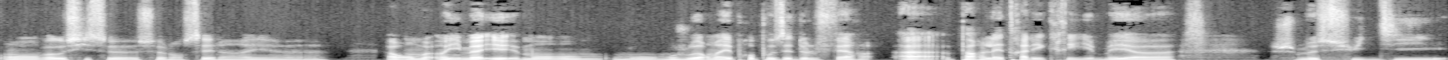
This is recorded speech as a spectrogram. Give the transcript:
on va aussi se, se lancer là et. Euh... Alors, il il- mon, mon, mon joueur m'avait proposé de le faire à, par lettre à l'écrit, mais euh, je me suis dit,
